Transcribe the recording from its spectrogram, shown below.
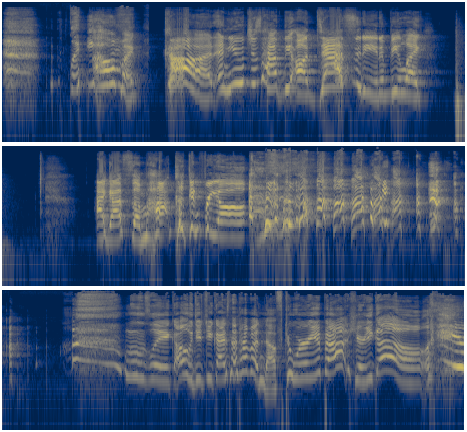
like, oh my God. And you just have the audacity to be like, I got some hot cooking for y'all. I was like, "Oh, did you guys not have enough to worry about? Here you go." Here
